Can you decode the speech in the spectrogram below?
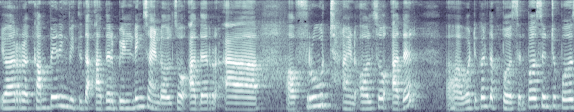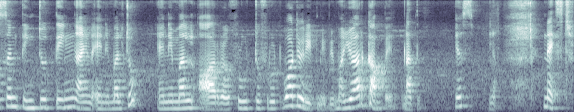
you are comparing with the other buildings and also other uh, uh, fruit and also other uh, what you call the person. Person to person thing to thing and animal to animal or uh, fruit to fruit whatever it may be. You are comparing nothing. Yes? Yeah. Next.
